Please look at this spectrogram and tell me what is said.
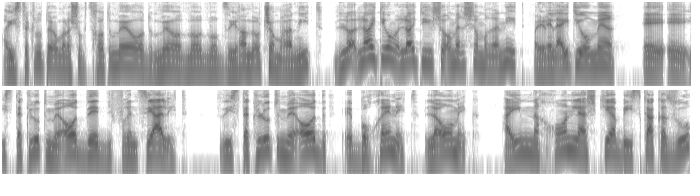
ההסתכלות היום על השוק צריכה להיות מאוד מאוד מאוד מאוד זהירה, מאוד שמרנית. לא, לא, הייתי, לא הייתי אומר שמרנית, אלא הייתי אומר אה, אה, הסתכלות מאוד אה, דיפרנציאלית. זו הסתכלות מאוד אה, בוחנת, לעומק. האם נכון להשקיע בעסקה כזו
